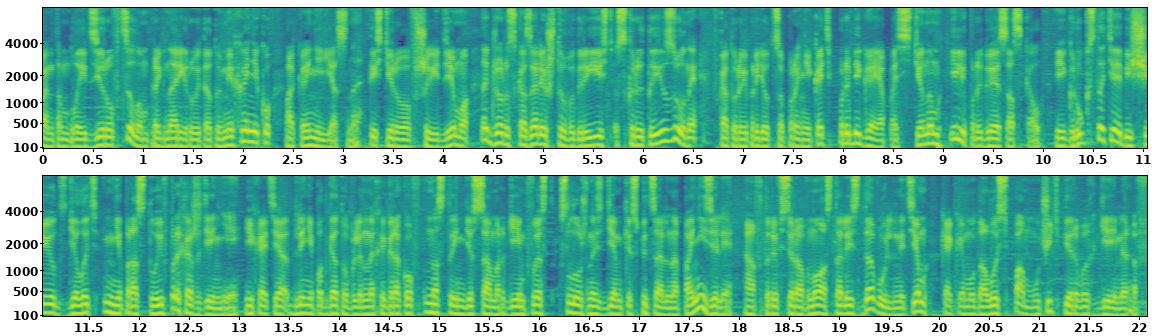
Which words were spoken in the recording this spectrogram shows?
Phantom Blade Zero в целом проигнорирует эту механику, пока не ясно. Тестировавшие демо также рассказали, что в игре есть скрытые зоны, в которые придется проникать, пробегая по стенам или прыгая со скал. Игру, кстати, обещают сделать непростой в прохождении. И хотя для неподготовленных игроков на стенде Summer Game Fest сложность демки специально понизили, авторы все равно остались довольны тем, как им удалось помучить первых геймеров.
